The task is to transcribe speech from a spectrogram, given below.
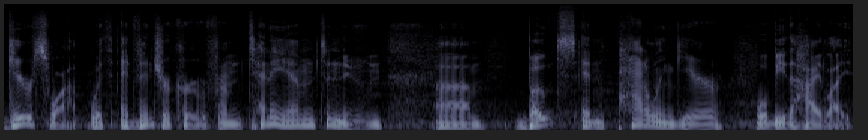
Gear Swap with Adventure Crew from 10 a.m. to noon. Um, boats and paddling gear will be the highlight,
